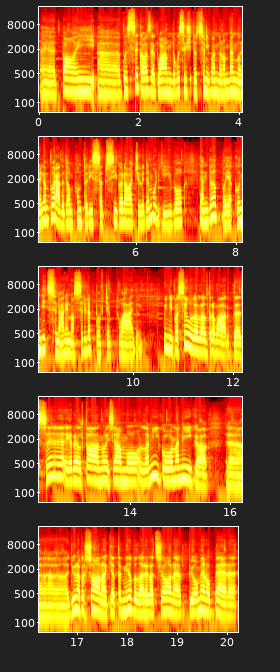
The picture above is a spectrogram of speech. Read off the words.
eh, poi eh, queste cose, quando, queste situazioni quando non vengono elaborate da un punto di vista psicologico ed emotivo, tendono poi a condizionare i nostri rapporti attuali. Quindi passiamo dall'altra parte, se in realtà noi siamo l'amico o l'amica eh, di una persona che ha terminato la relazione più o meno bene,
